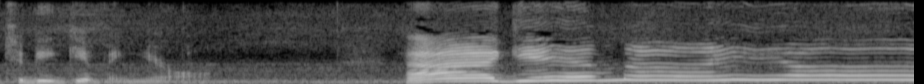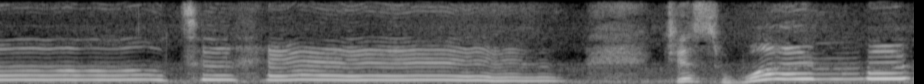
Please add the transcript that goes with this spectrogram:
to be giving your all. I give my all to have just one more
